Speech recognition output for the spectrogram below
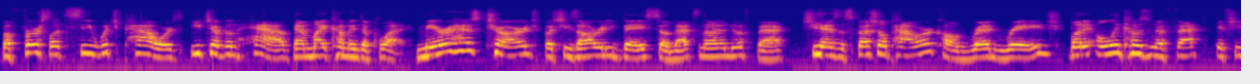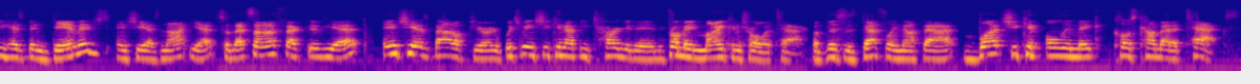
but first let's see which powers each of them have that might come into play. Mera has charge, but she's already base, so that's not into effect. She has a special power called Red Rage, but it only comes into effect if she has been damaged, and she has not yet, so that's not effective yet. And she has Battle Fury, which means she cannot be targeted from a mind control attack, but this is definitely not that. But she can only make close combat attacks.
